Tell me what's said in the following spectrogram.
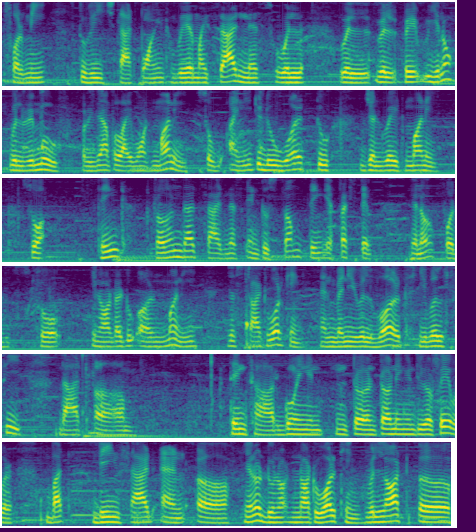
for me to reach that point where my sadness will will will you know will remove. For example i want money so i need to do work to generate money. So think turn that sadness into something effective you know for so in order to earn money just start working. And when you will work you will see that um, things are going in turn, turning into your favor. But being sad and uh, you know do not not working will not uh,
